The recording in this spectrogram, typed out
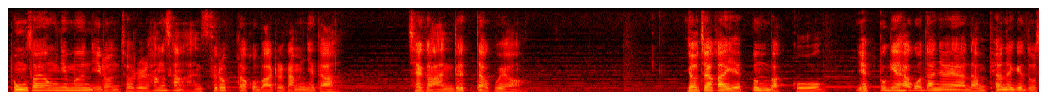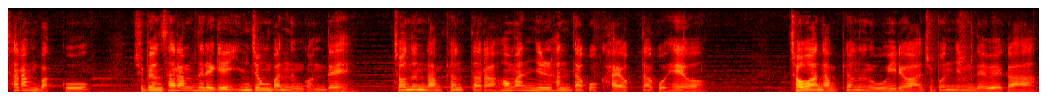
동서 형님은 이런 저를 항상 안쓰럽다고 말을 합니다. 제가 안 됐다고요. 여자가 예쁨 받고 예쁘게 하고 다녀야 남편에게도 사랑받고 주변 사람들에게 인정받는 건데 저는 남편 따라 험한 일 한다고 가엾다고 해요. 저와 남편은 오히려 아주버님 내외가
